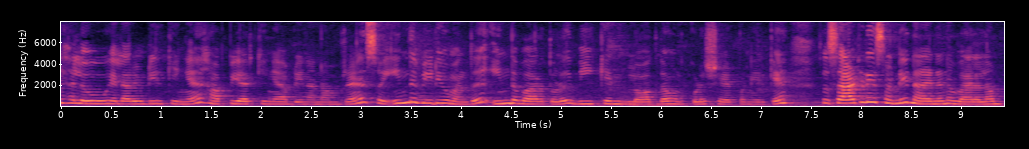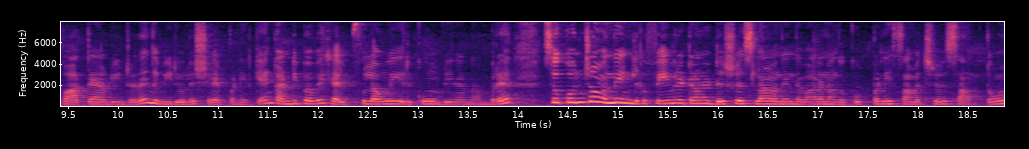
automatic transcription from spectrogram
ஹாய் ஹலோ எல்லோரும் எப்படி இருக்கீங்க? ஹாப்பியாக இருக்கீங்க அப்படின்னு நான் நம்புகிறேன் ஸோ இந்த வீடியோ வந்து இந்த வாரத்தோட வீக்கெண்ட் விலாக் தான் உங்கள் கூட ஷேர் பண்ணியிருக்கேன். ஸோ சாட்டர்டே சண்டே நான் என்னென்ன வேலைலாம் பார்த்தேன் அப்படின்றத இந்த வீடியோவில் ஷேர் பண்ணியிருக்கேன். கண்டிப்பாகவே ஹெல்ப்ஃபுல்லாகவும் இருக்கும் அப்படின்னு நான் நம்புகிறேன் ஸோ கொஞ்சம் வந்து எங்களுக்கு ஃபேவரட்டான டிஷ்ஷஸ்லாம் வந்து இந்த வாரம் நாங்கள் குக் பண்ணி சமைச்சு சாப்பிட்டோம்.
